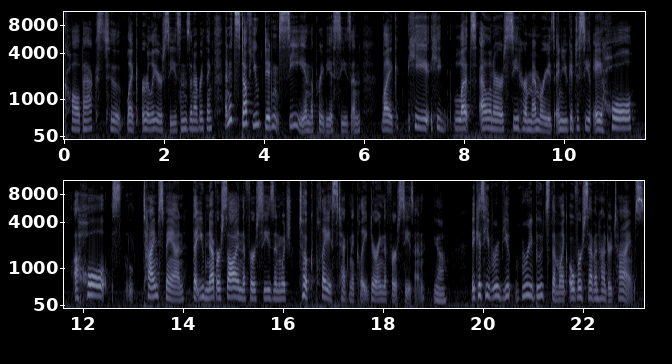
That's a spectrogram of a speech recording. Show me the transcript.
callbacks to like earlier seasons and everything. And it's stuff you didn't see in the previous season. Like he he lets Eleanor see her memories and you get to see a whole a whole time span that you never saw in the first season which took place technically during the first season Yeah. because he rebu- reboots them like over 700 times.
